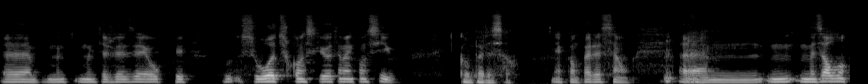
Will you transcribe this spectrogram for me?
uh, muitas vezes é o que se o outro conseguiu, eu também consigo. Comparação. É comparação. Um, mas ao,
